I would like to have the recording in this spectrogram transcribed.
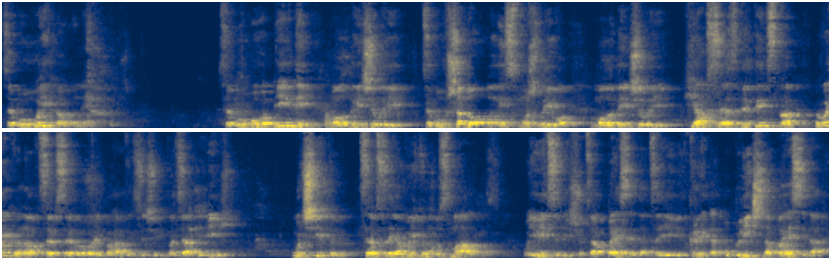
Це був вихований. Це був богобійний молодий чоловік. Це був шанований, можливо, молодий чоловік. Я все з дитинства виконав. Це все говорить багатий священник, 20-й вірш. Учителю, це все я виконав з малку. Уявіть собі, що ця бесіда це є відкрита, публічна бесіда.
